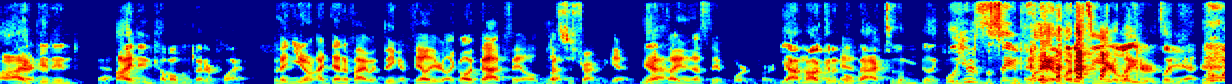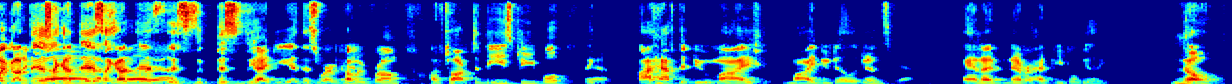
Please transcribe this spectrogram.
I didn't. I didn't come up with a better plan. But then you don't identify with being a failure. You're Like, oh, that failed. Let's Yeah. just try it again. Yeah. So I think that's the important part. Yeah, I'm not gonna Yeah. go back to them and be like, "Well, here's the same plan," but it's a year later. It's like, Yeah. "No, I got Like, this, I got oh, this, I got still- this. This is this is the idea. This is where I'm coming from. I've talked to these people. Like. I have to do my my due diligence. Yeah. And I've never had people be like, "No,"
